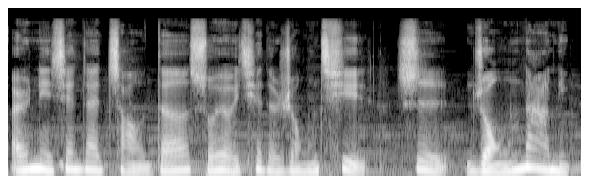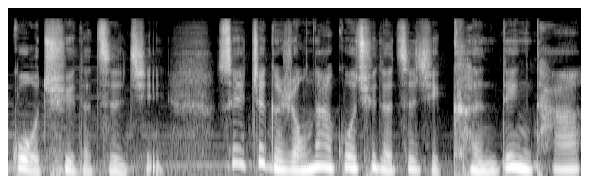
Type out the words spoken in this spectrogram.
而你现在找的所有一切的容器是容纳你过去的自己，所以这个容纳过去的自己，肯定它。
